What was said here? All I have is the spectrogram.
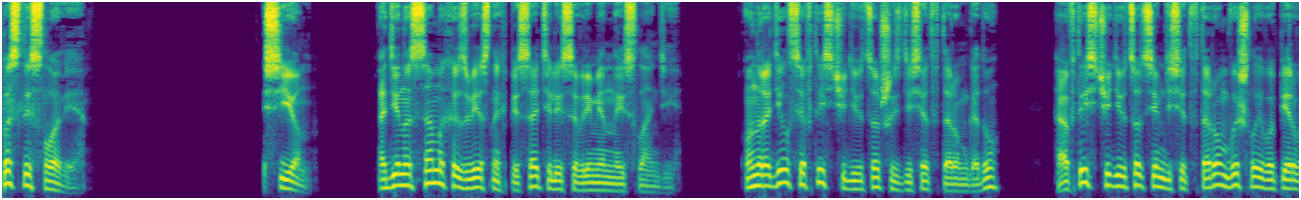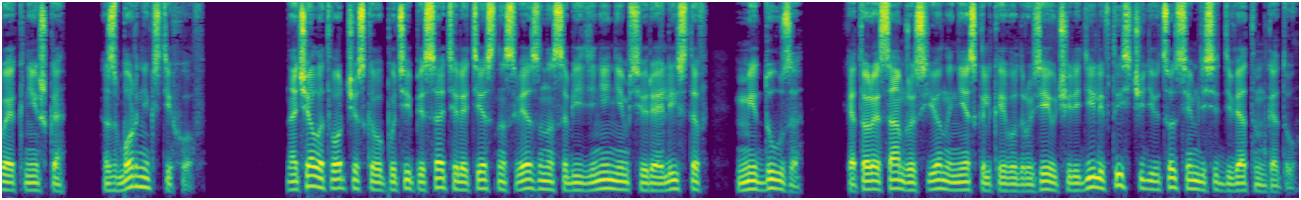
Послесловие. Сьон. Один из самых известных писателей современной Исландии. Он родился в 1962 году, а в 1972 вышла его первая книжка «Сборник стихов». Начало творческого пути писателя тесно связано с объединением сюрреалистов «Медуза», которое сам же Сьон и несколько его друзей учредили в 1979 году.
